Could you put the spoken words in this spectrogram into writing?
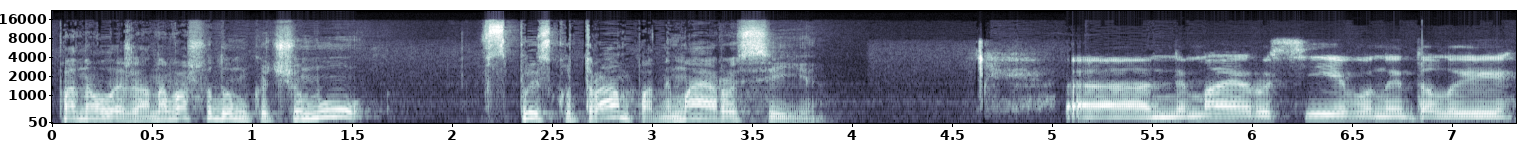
Пане Олеже, а на вашу думку, чому в списку Трампа немає Росії? Е, Немає Росії. Вони дали е,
